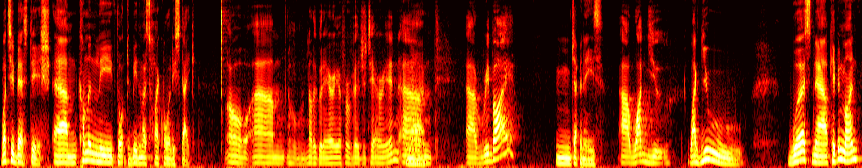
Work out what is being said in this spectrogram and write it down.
What's your best dish? Um, commonly thought to be the most high quality steak. Oh, um, oh, not a good area for a vegetarian. Um, uh, ribeye, Mm, Japanese. uh, wagyu. Wagyu. Worst now, keep in mind,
